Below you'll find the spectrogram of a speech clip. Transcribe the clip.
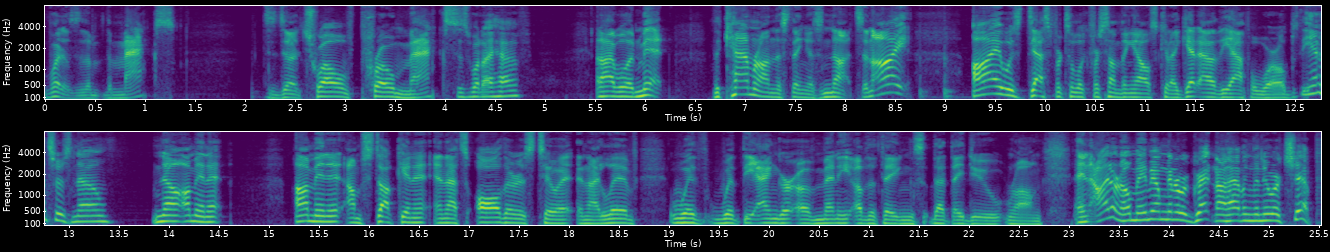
what is it, the the Max? The 12 Pro Max is what I have. And I will admit the camera on this thing is nuts. And I I was desperate to look for something else. Could I get out of the Apple world? But the answer is no. No, I'm in it. I'm in it. I'm stuck in it, and that's all there is to it. And I live with with the anger of many of the things that they do wrong. And I don't know. Maybe I'm going to regret not having the newer chip.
